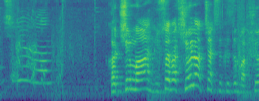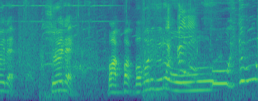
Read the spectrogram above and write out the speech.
Kaçırıyorum. Kaçırma. Yusuf bak şöyle atacaksın kızım bak şöyle. Şöyle. Bak bak babanı görüyor. Oo, indir vur.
